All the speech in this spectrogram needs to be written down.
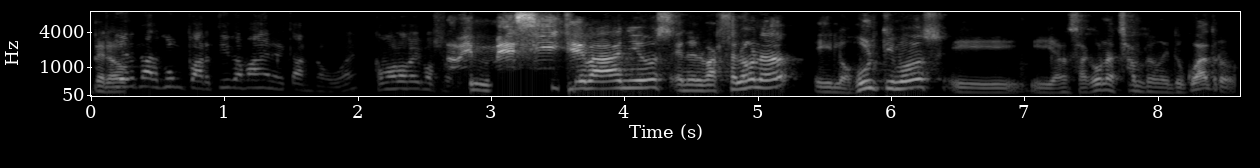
pero- pierda algún partido más en el Camp Nou. ¿eh? ¿Cómo lo veis vosotros? Messi lleva años en el Barcelona y los últimos y, y han sacado una Champions y tu cuatro.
